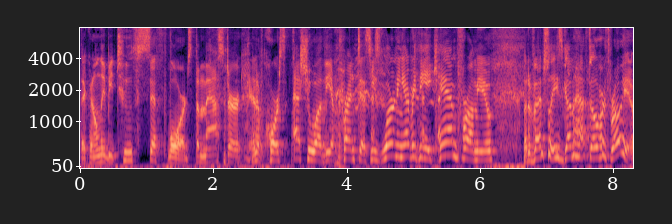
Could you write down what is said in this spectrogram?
There can only be two Sith Lords, the Master, and of course Eshua, the apprentice. He's learning everything he can from you, but eventually he's gonna have to overthrow you.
